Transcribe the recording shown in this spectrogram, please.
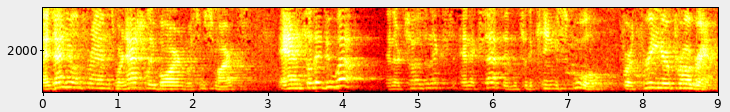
And Daniel and friends were naturally born with some smarts, and so they do well. And they're chosen and accepted into the king's school for a three year program.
